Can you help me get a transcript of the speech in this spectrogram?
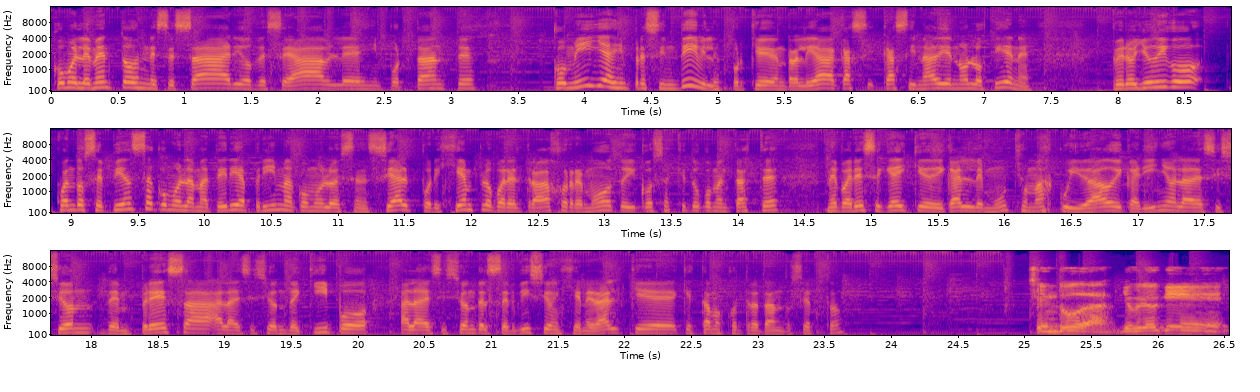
como elementos necesarios, deseables, importantes, comillas imprescindibles, porque en realidad casi, casi nadie no los tiene. Pero yo digo, cuando se piensa como la materia prima, como lo esencial, por ejemplo, para el trabajo remoto y cosas que tú comentaste, me parece que hay que dedicarle mucho más cuidado y cariño a la decisión de empresa, a la decisión de equipo, a la decisión del servicio en general que, estamos contratando, ¿cierto? Sin duda, yo creo que,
